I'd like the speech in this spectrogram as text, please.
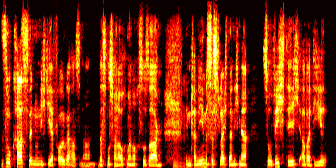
so krass, wenn du nicht die Erfolge hast. Ne? Das muss man auch immer noch so sagen. Mhm. Im Unternehmen ist das vielleicht dann nicht mehr so wichtig, aber die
